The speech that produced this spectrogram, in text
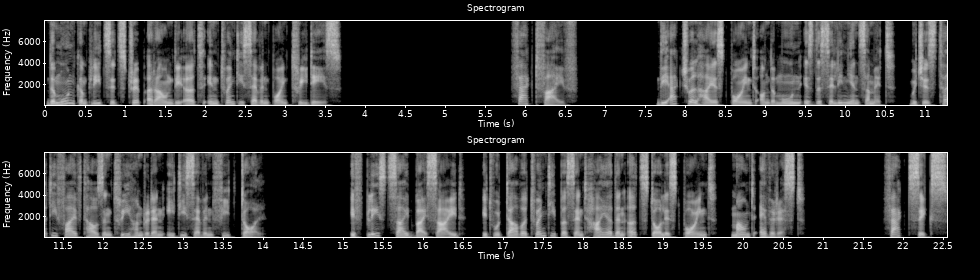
The moon completes its trip around the Earth in 27.3 days. Fact 5 The actual highest point on the moon is the Selenian summit, which is 35,387 feet tall. If placed side by side, it would tower 20% higher than Earth's tallest point, Mount Everest. Fact 6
